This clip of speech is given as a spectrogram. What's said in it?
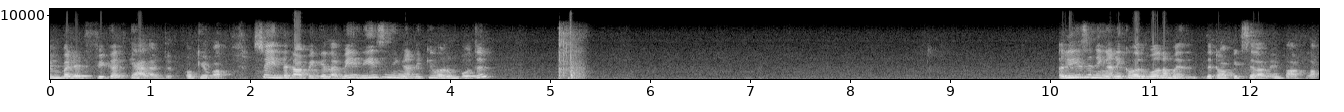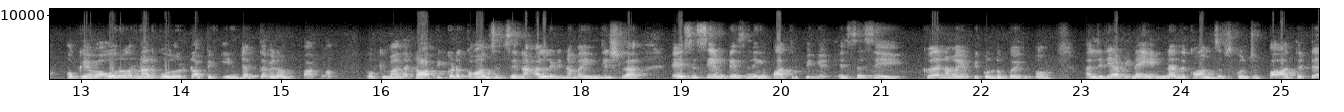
embedded figure, calendar. ஓகேவா ஸோ இந்த டாபிக் எல்லாமே ரீசனிங் அன்னைக்கு வரும்போது ரீசனிங் அன்னைக்கு வரும்போது நம்ம இந்த டாபிக்ஸ் எல்லாமே பார்க்கலாம். ஓகேவா ஒரு ஒரு நாளுக்கு ஒரு ஒரு டாபிக் இன்டெப்த்தாவே நம்ம பார்க்கலாம். ஓகேவா அந்த டாப்பிக்கோட கான்செப்ட்ஸ் என்ன? ஆல்ரெடி நம்ம இங்கிலீஷில் எஸ்எஸ்சி எம்டிஎஸ் நீங்கள் பார்த்துருப்பீங்க. எஸ்எஸ்சிக்கு நம்ம எப்படி கொண்டு போயிருந்தோம்? ஆல்ரெடி அப்படின்னா என்ன அந்த கான்செப்ட்ஸ் கொஞ்சம் பார்த்துட்டு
